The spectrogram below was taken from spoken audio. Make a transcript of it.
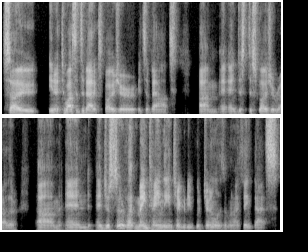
So you know, to us, it's about exposure. It's about um, and, and just disclosure rather, um, and and just sort of like maintaining the integrity of good journalism. And I think that's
